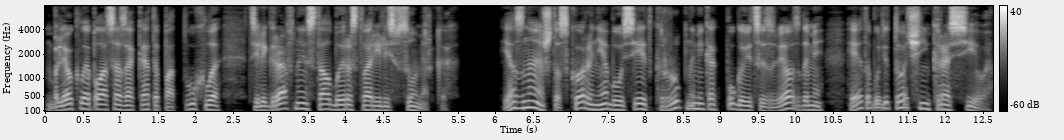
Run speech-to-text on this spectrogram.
Блеклая полоса заката потухла, телеграфные столбы растворились в сумерках. Я знаю, что скоро небо усеет крупными, как пуговицы, звездами, и это будет очень красиво.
